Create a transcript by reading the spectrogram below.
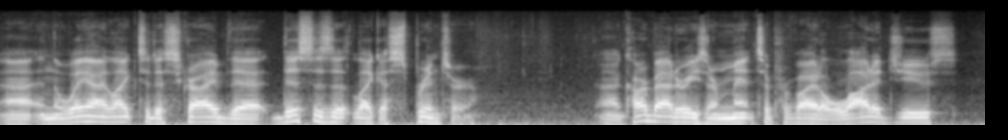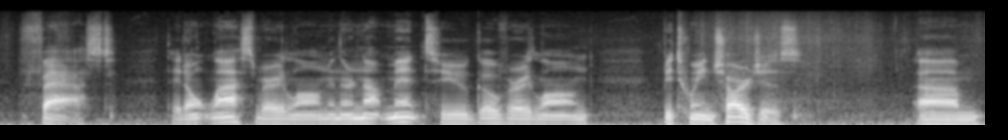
Uh, and the way I like to describe that, this is a, like a sprinter. Uh, car batteries are meant to provide a lot of juice fast. They don't last very long and they're not meant to go very long between charges. Um,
